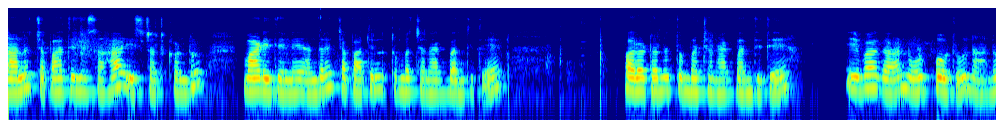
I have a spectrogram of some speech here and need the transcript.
ನಾನು ಚಪಾತಿನೂ ಸಹ ಇಷ್ಟು ಹಚ್ಕೊಂಡು ಮಾಡಿದ್ದೇನೆ ಅಂದರೆ ಚಪಾತಿನೂ ತುಂಬ ಚೆನ್ನಾಗಿ ಬಂದಿದೆ. ಪರೋಟನೂ ತುಂಬ ಚೆನ್ನಾಗಿ ಬಂದಿದೆ. ಇವಾಗ ನೋಡ್ಬೋದು ನಾನು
